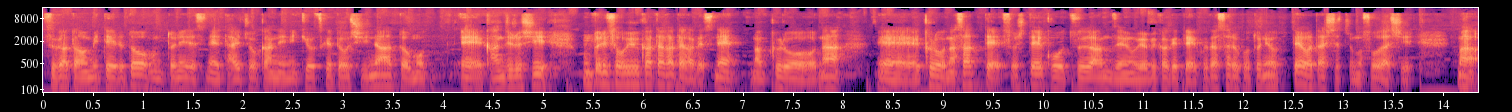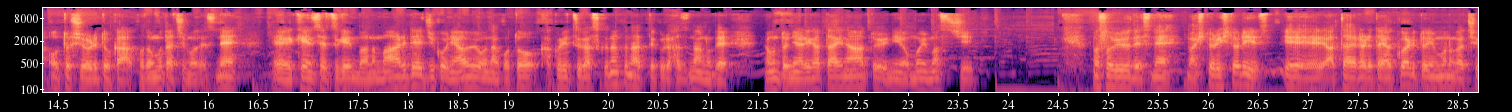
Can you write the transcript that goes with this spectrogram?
姿を見ていると本当にですね体調管理に気をつけてほしいなと思って、えー、感じるし本当にそういう方々がですね、まあ、苦労な、えー、苦労なさってそして交通安全を呼びかけてくださることによって私たちもそうだし、まあ、お年寄りとか子どもたちもですね、えー、建設現場の周りで事故に遭うようなこと確率が少なくなってくるはずなので本当にありがたいなというふうに思いますしまあ、そういうですね、まあ、一人一人、えー、与えられた役割というものが違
